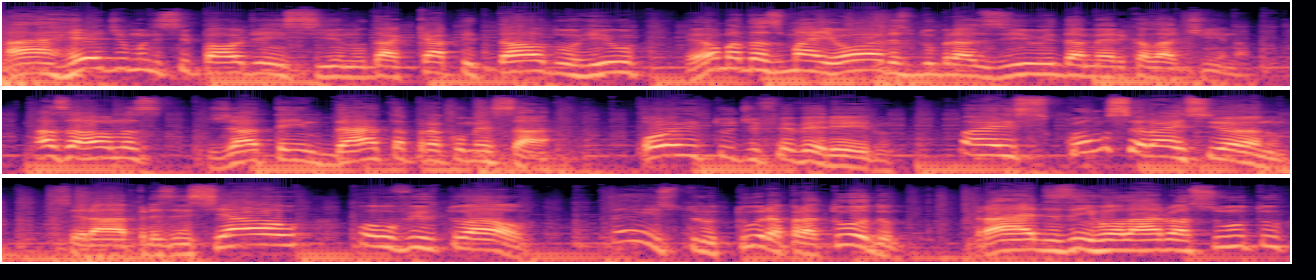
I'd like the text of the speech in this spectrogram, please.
A rede municipal de ensino da capital do Rio é uma das maiores do Brasil e da América Latina. As aulas já têm data para começar, 8 de fevereiro. Mas como será esse ano? Será presencial ou virtual? Tem estrutura para tudo? Para desenrolar o assunto,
